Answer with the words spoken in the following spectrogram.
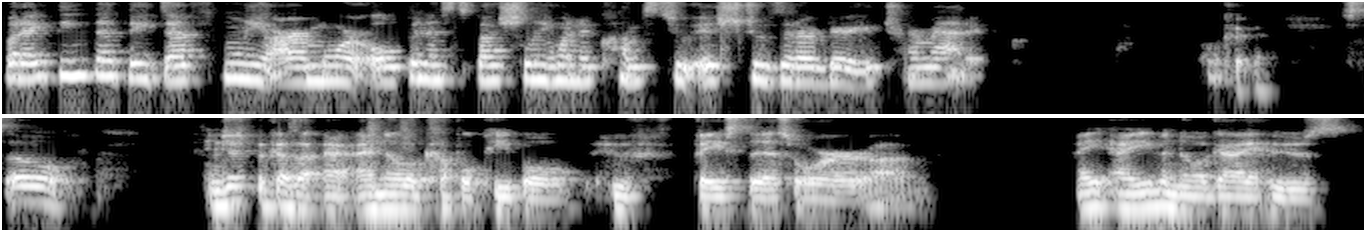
but I think that they definitely are more open, especially when it comes to issues that are very traumatic. Okay. So and just because I, I know a couple people who've faced this, or um, I, I even know a guy who's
